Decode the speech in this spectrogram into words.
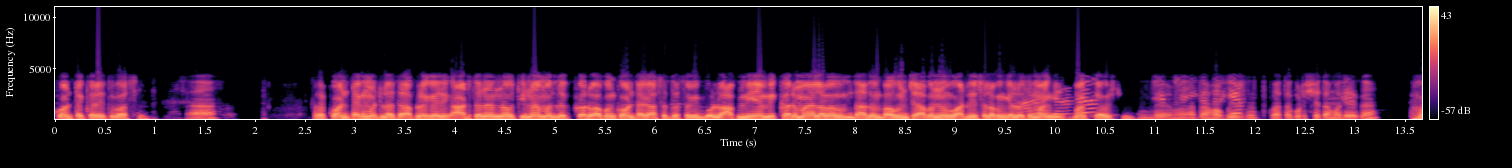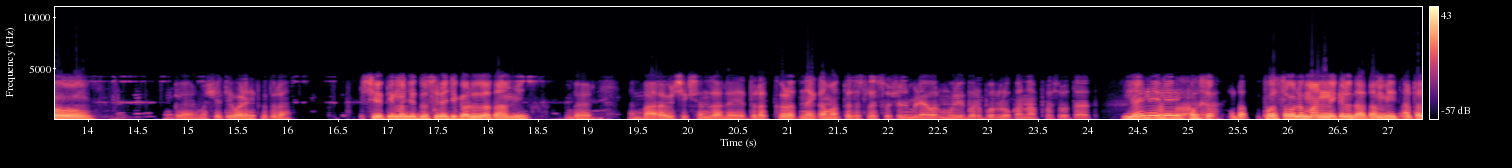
कॉन्टॅक्ट करायचं हा आता कॉन्टॅक्ट म्हटलं तर आपल्या काही अडचण नव्हती ना. म्हटलं करू आपण कॉन्टॅक्ट असं तसं. मी बोललो आप मी आम्ही करमाळ्याला दादा भाऊंच्या आपण वाढदिवसाला आपण गेलो होतो मागे मागच्या वर्षी. बर मग आता ऑफिस आता कुठे शेतामध्ये आहे का? हो. बर मग शेतीवाडी आहेत का तुला? शेती म्हणजे दुसऱ्याची करत होता आम्ही. बर. आणि बारावी शिक्षण झालंय. तुला कळत नाही का मग तसं सोशल मीडियावर मुली भरपूर लोकांना फसवतात? नाही नाही नाही. तुला कळलं फसव आता फसवलं मान्य केलं दादा. मी आता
